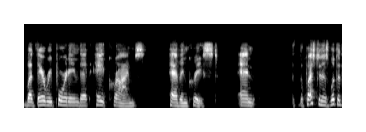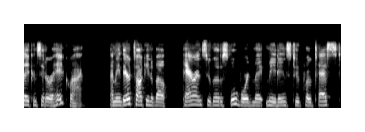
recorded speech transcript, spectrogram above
but they're reporting that hate crimes have increased. And the question is, what do they consider a hate crime? I mean, they're talking about parents who go to school board ma- meetings to protest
